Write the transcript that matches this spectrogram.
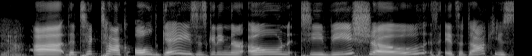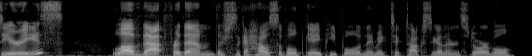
Yeah. Uh, the TikTok Old Gays is getting their own TV show. It's a docu series. Love that for them. There's just like a house of old gay people, and they make TikToks together, and it's adorable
